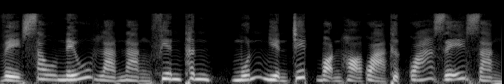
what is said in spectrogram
về sau nếu là nàng phiên thân, muốn nghiền chết bọn họ quả thực quá dễ dàng.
